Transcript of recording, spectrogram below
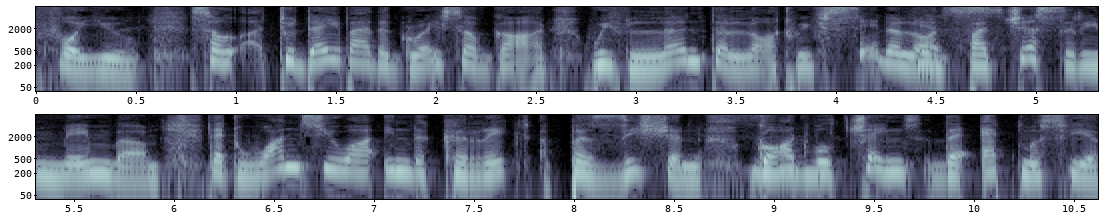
for you. So uh, today, by the grace of God, we've learned a lot, we've said a lot, Yes. but just remember that once you are in the correct position, God will change the atmosphere.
